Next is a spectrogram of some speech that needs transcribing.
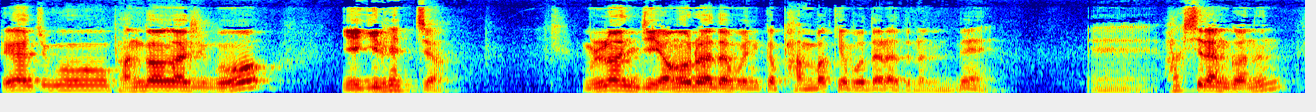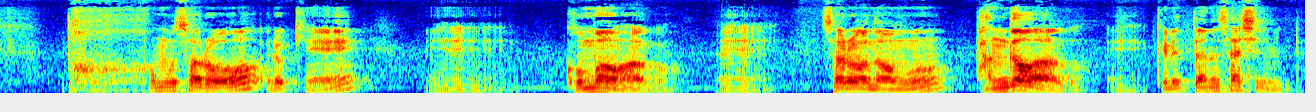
그래가지고 반가워가지고 얘기를 했죠. 물론 이제 영어로 하다 보니까 반밖에 못 알아들었는데 예, 확실한 거는 너무 서로 이렇게 예, 고마워하고 예, 서로 너무 반가워하고 예, 그랬다는 사실입니다.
